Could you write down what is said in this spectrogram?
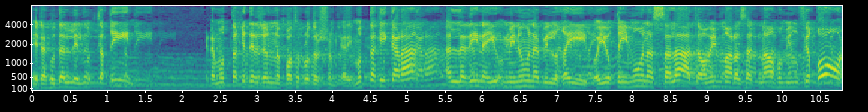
এটা হুদাল্লিল মুত্তাকিন। এটা মুত্তাকিদের জন্য পথ প্রদর্শনকারী মুত্তাকি কারা? আল্লাযীনা ইউমিনুনা বিল গায়ব ওয়া সালাতা ওয়া মিম্মা রাযাকনাহুম ইউনফিকুন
